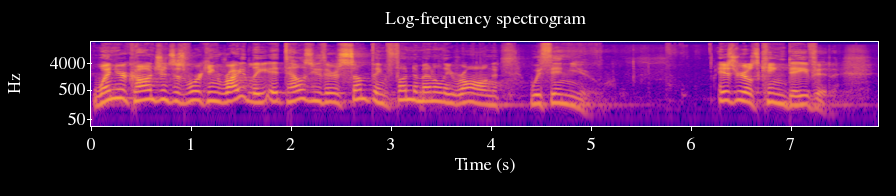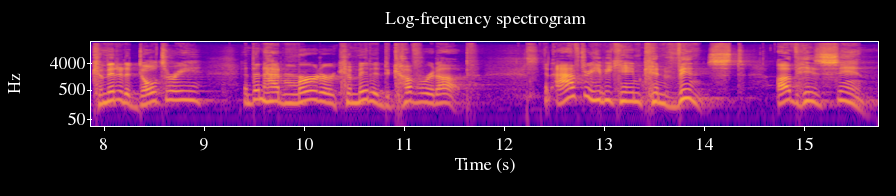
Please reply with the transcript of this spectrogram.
When your conscience is working rightly, it tells you there's something fundamentally wrong within you. Israel's King David committed adultery and then had murder committed to cover it up. And after he became convinced of his sin,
